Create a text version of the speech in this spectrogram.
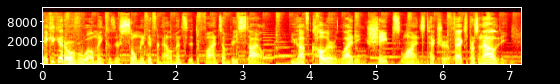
It could get overwhelming because there's so many different elements that define somebody's style. You have color, lighting, shapes, lines, texture, effects, personality.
